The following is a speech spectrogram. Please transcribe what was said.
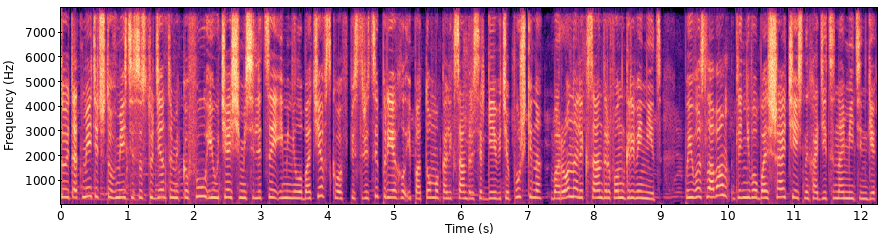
Стоит отметить, что вместе со студентами КФУ и учащимися лицея имени Лобачевского в Пестрецы приехал и потомок Александра Сергеевича Пушкина, барон Александр фон Гревениц. По его словам, для него большая честь находиться на митинге.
